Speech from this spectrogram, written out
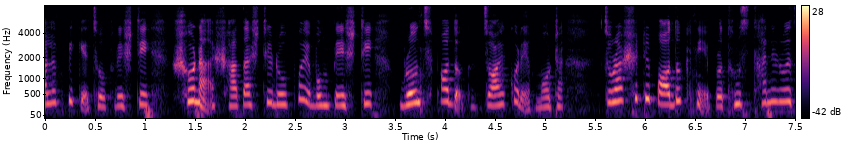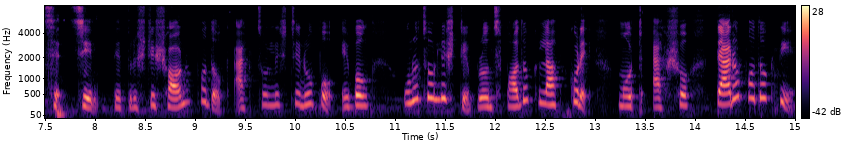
অলিম্পিকে চৌত্রিশটি সোনা, সাতাশটি রূপ এবং তেইশটি ব্রোঞ্জ পদক জয় করে মোট চুরাশিটি পদক নিয়ে প্রথম স্থানে রয়েছে চীন। তেত্রিশটি স্বর্ণ পদক, একচল্লিশটি রূপ এবং উনচল্লিশটি ব্রোঞ্জ পদক লাভ করে মোট একশো তেরো পদক নিয়ে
